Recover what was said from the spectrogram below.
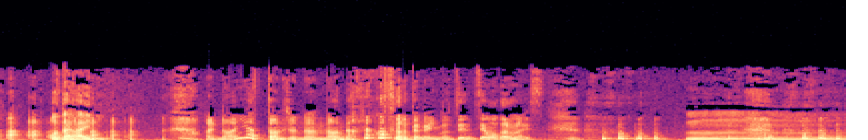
お互いに。あれ何やったんでしょうななんであんなことだったか今全然わからないです。うーん。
